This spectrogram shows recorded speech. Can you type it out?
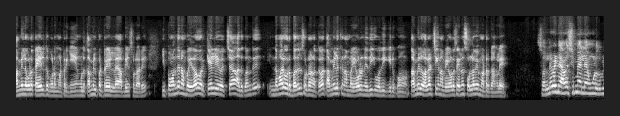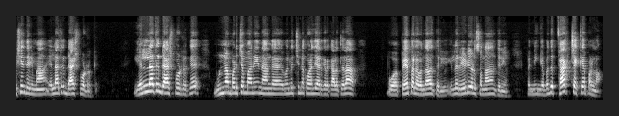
தமிழில் கூட கையெழுத்து போட மாட்டேங்க உங்களுக்கு தமிழ் பற்றே இல்லை அப்படின்னு சொல்கிறாரு இப்போ வந்து நம்ம ஏதோ ஒரு கேள்வி வச்சா அதுக்கு வந்து இந்த மாதிரி ஒரு பதில் சொல்கிறாங்க தவிர தமிழுக்கு நம்ம எவ்வளோ நிதிக்கு ஒதுக்கி இருக்கோம்? தமிழ் வளர்ச்சிக்கு நம்ம எவ்வளோ செய்யணும் சொல்லவே மாட்டிருக்காங்களே. சொல்ல வேண்டிய அவசியமே இல்லை உங்களுக்கு விஷயம் தெரியுமா? எல்லாத்துக்கும் டேஷ்போர்ட் இருக்குது எல்லாத்துக்கும் டேஷ்போர்ட் இருக்குது முன்ன படித்த மாதிரி நாங்கள் வந்து சின்ன குழந்தையா இருக்கிற காலத்துலலாம் பேப்பரில் வந்தால் தான் தெரியும். இல்லை ரேடியோவில் சொன்னால் தான் தெரியும். இப்போ நீங்கள் வந்து ஃபேக்ட் செக்கே பண்ணலாம்.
